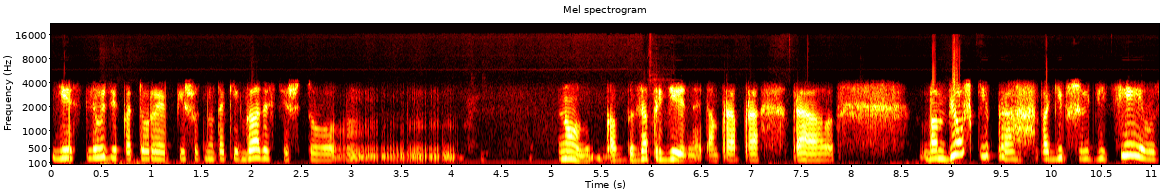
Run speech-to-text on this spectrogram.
Есть люди, которые пишут, ну, такие гадости, что, ну, как бы запредельные, там, про, про, про бомбежки, про погибших детей. Вот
